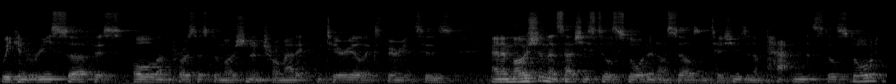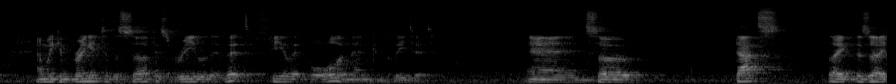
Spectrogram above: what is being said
we can resurface all unprocessed emotion and traumatic material experiences an emotion that's actually still stored in our cells and tissues and a pattern that's still stored. And we can bring it to the surface relive it feel it all and then complete it. And so that's like there's a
